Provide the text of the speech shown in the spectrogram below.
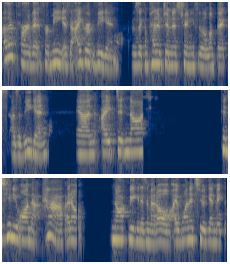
other part of it for me is that i grew up vegan. I was a competitive gymnast training for the olympics as a vegan. And i did not continue on that path. I don't knock veganism at all. I wanted to again make this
